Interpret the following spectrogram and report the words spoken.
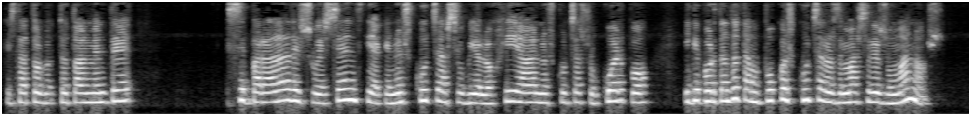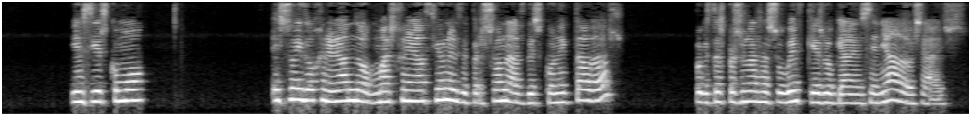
que está totalmente separada de su esencia, que no escucha su biología, no escucha su cuerpo y que por tanto tampoco escucha a los demás seres humanos. Y así es como eso ha ido generando más generaciones de personas desconectadas, porque estas personas a su vez, ¿qué es lo que han enseñado? O sea, es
